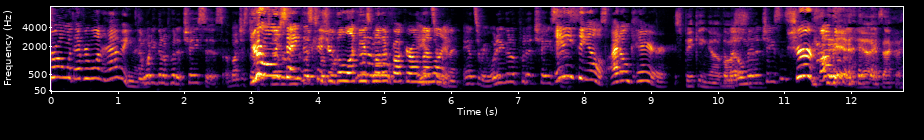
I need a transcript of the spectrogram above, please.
wrong with everyone having them? Then what are you gonna put at chases? A bunch of stuff. You're that's only never saying been this because you're the luckiest No, no, no. motherfucker on that Answer planet. Answer me. What are you gonna put at chases? Anything else? I don't care. Speaking of The metal Austin- minute chases? Sure, fuck it. yeah, exactly.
